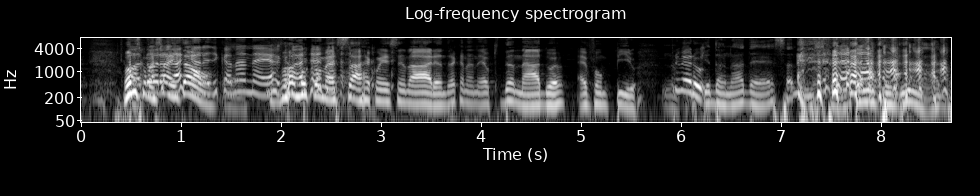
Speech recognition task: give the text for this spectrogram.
Vamos começar então? cara de Canané agora. Vamos começar reconhecendo a área. André Canané, o que danado é, é vampiro. Primeiro, Que danada é essa lista? Eu não entendi nada.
